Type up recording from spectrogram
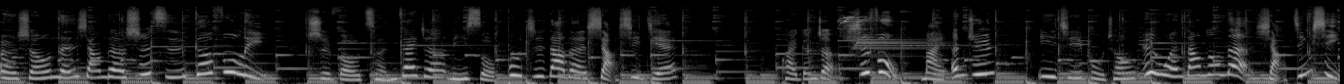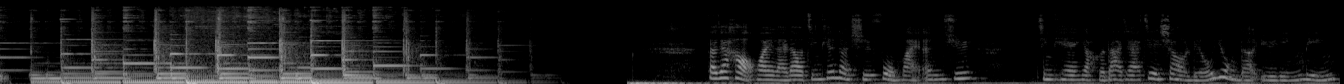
耳熟能详的诗词歌赋里，是否存在着你所不知道的小细节？快跟着师傅麦恩居一起补充韵文当中的小惊喜！大家好，欢迎来到今天的师傅麦恩居。今天要和大家介绍柳永的《雨霖铃》。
